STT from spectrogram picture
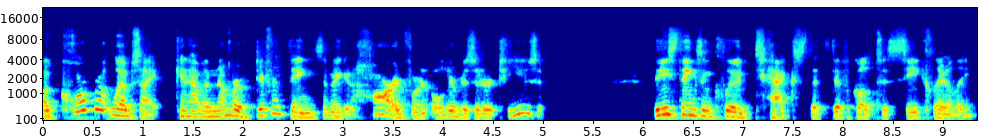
A corporate website can have a number of different things that make it hard for an older visitor to use it. These things include text that's difficult to see clearly,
